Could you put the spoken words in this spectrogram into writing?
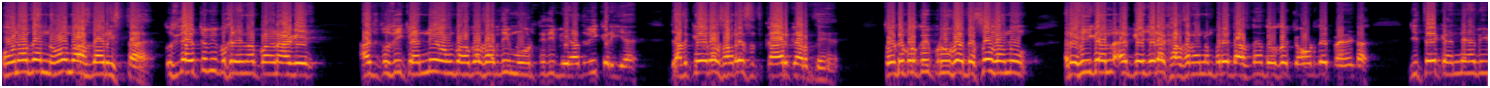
ਉਹਨਾਂ ਦਾ 9 ਮਾਸ ਦਾ ਰਿਸ਼ਤਾ ਹੈ। ਤੁਸੀਂ ਤਾਂ ਉੱਚ ਵੀ ਬਖਰੇਵਾ ਪਾਣ ਆ ਗਏ। ਅੱਜ ਤੁਸੀਂ ਕਹਿੰਦੇ ਹੋ, ਬਾਬਾ ਸਾਹਿਬ ਦੀ ਮੂਰਤੀ ਦੀ ਬੇਅਦਬੀ ਕਰੀ ਹੈ, ਜਦ ਕਿ ਉਹਦਾ ਸਾਰੇ ਸਤਿਕਾਰ ਕਰਦੇ ਆ ਤੁਹਾਡੇ ਕੋਲ ਕੋਈ ਪ੍ਰੂਫ ਹੈ, ਦੱਸੋ ਸਾਨੂੰ। ਰਹੀ ਗੱਲ ਅੱਗੇ ਜਿਹੜਾ ਖਸਰਾ ਨੰਬਰ ਇਹ ਦੱਸਦੇ ਆ 264 ਦੇ 65 ਜਿੱਥੇ ਕਹਿੰਦੇ ਆ ਵੀ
